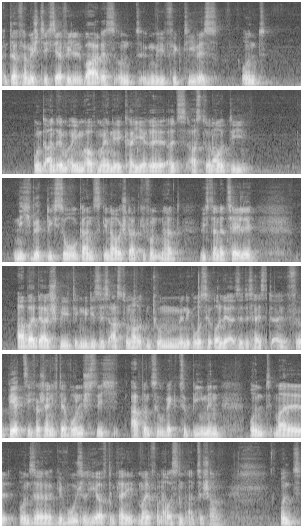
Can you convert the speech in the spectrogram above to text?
da vermischt sich sehr viel Wahres und irgendwie Fiktives und unter anderem eben auch meine Karriere als Astronaut, die nicht wirklich so ganz genau stattgefunden hat, wie ich es dann erzähle. Aber da spielt irgendwie dieses Astronautentum eine große Rolle. Also das heißt, da verbirgt sich wahrscheinlich der Wunsch, sich ab und zu wegzubeamen und mal unser Gewusel hier auf dem Planeten mal von außen anzuschauen. Und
